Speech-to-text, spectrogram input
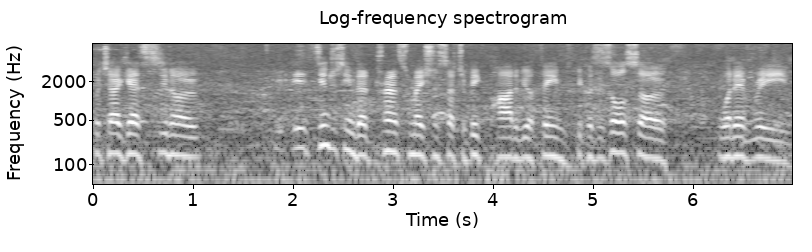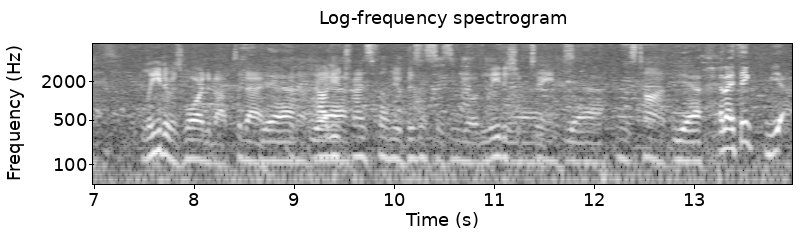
which I guess you know it's interesting that transformation is such a big part of your themes because it's also what every leader is worried about today. Yeah, You know, how do you transform your businesses and your leadership teams yeah. in this time? Yeah, and I think yeah,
